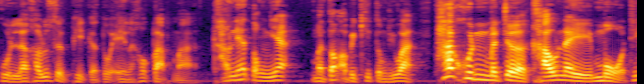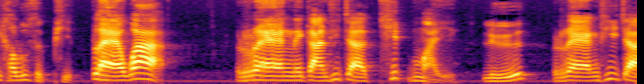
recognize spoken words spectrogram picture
คุณ แล้วเขารู้สึกผิดกับตัวเองแล้วเขากลับมา คราวเนี้ยตรงเนี้ยมันต้องเอาไปคิดตรงที่ว่า ถ้าคุณมาเจอเขาในโหมดที่เขารู้สึกผิด แปลว่า แรงในการที่จะคิดใหม่ หรือแรงที่จะ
